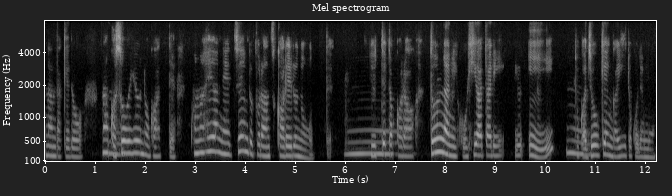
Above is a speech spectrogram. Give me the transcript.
なんだけどなんかそういうのがあって、この部屋ね全部プランツ枯れるのって言ってたから、どんなにこう日当たりいいらとか条件がいいとこでも、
